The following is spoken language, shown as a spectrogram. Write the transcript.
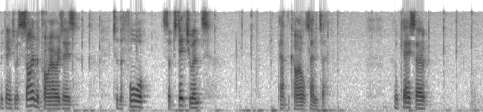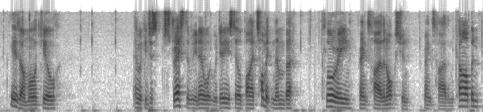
we're going to assign the priorities to the four substituents at the chiral centre. Okay, so here's our molecule, and we can just stress that we know what we're doing still by atomic number. Chlorine ranks higher than oxygen, ranks higher than carbon,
